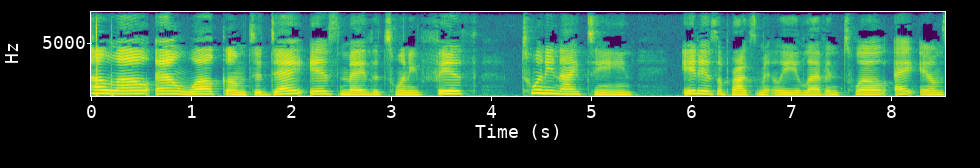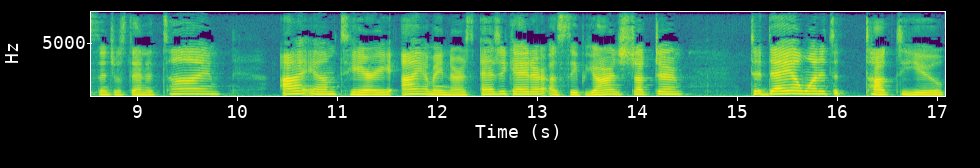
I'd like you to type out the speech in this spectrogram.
Hello and welcome. Today is May the 25th, 2019. It is approximately 11:12 a.m. Central Standard Time. I am Terry. I am a nurse educator, a CPR instructor. Today I wanted to talk to you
